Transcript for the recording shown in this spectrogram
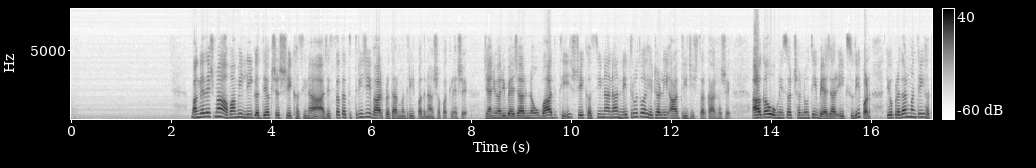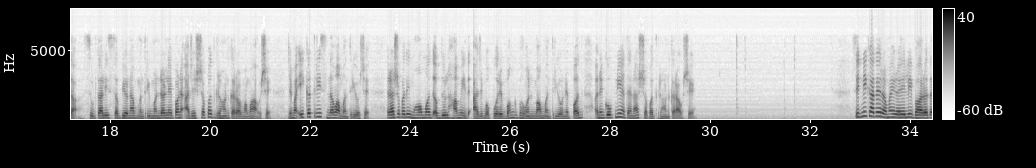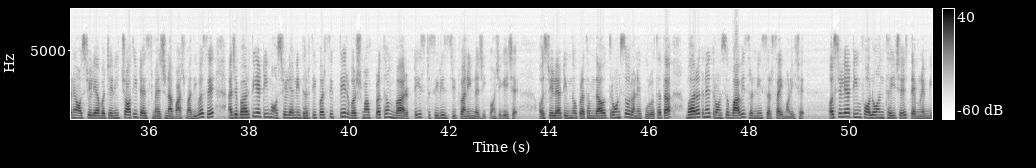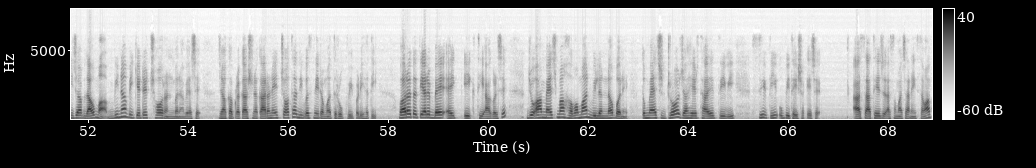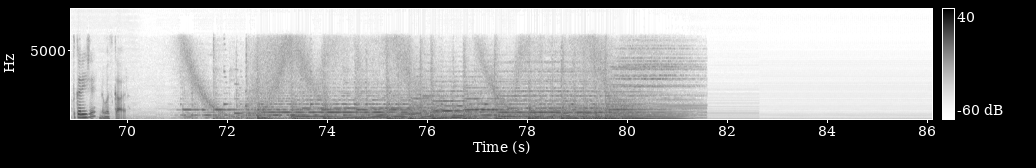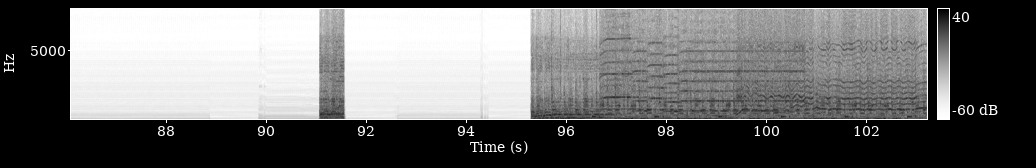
બાંગ્લાદેશમાં અવામી લીગ અધ્યક્ષ શેખ હસીના આજે સતત ત્રીજી વાર પ્રધાનમંત્રી પદના શપથ લેશે જાન્યુઆરી બે હજાર નવ બાદથી શેખ હસીનાના નેતૃત્વ હેઠળની આ ત્રીજી સરકાર હશે આ અગાઉ ઓગણીસો છન્નુંથી બે હજાર એક સુધી પણ તેઓ પ્રધાનમંત્રી હતા. સુડતાલીસ સભ્યોના મંત્રીમંડળને પણ આજે શપથ ગ્રહણ કરવામાં આવશે, જેમાં એકત્રીસ નવા મંત્રીઓ છે. રાષ્ટ્રપતિ મોહમ્મદ અબ્દુલ હામિદ આજે બપોરે બંગ ભવનમાં મંત્રીઓને પદ અને ગોપનીયતાના શપથ ગ્રહણ કરાવશે. સિડની ખાતે રમાઈ રહેલી ભારત અને ઓસ્ટ્રેલિયા વચ્ચેની ચોથી ટેસ્ટ મેચના પાંચમા દિવસે આજે ભારતીય ટીમ ઓસ્ટ્રેલિયાની ધરતી પર સિત્તેર વર્ષમાં પ્રથમવાર ટેસ્ટ સિરીઝ જીતવાની નજીક પહોંચી ગઈ છે. ઓસ્ટ્રેલિયા ટીમનો પ્રથમ દાવ ત્રણસો રને પૂરો થતાં ભારતને ત્રણસો રનની સરસાઈ મળી છે. ઓસ્ટ્રેલિયા ટીમ ફોલો ઓન થઈ છે. તેમણે બીજા દાવમાં બિના વિકેટે છ રન બનાવ્યા છે. ઝાંખા પ્રકાશના કારણે ચોથા દિવસની રમત રોકવી પડી હતી. ભારત અત્યારે બે એકથી આગળ છે. જો આ મેચમાં હવામાન વિલન ન બને, તો મેચ ડ્રો જાહેર થાય તેવી સ્થિતિ ઊભી થઈ શકે છે. આ સાથે જ આ સમાચાર અહીં સમાપ્ત કરીએ છીએ. નમસ્કાર.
